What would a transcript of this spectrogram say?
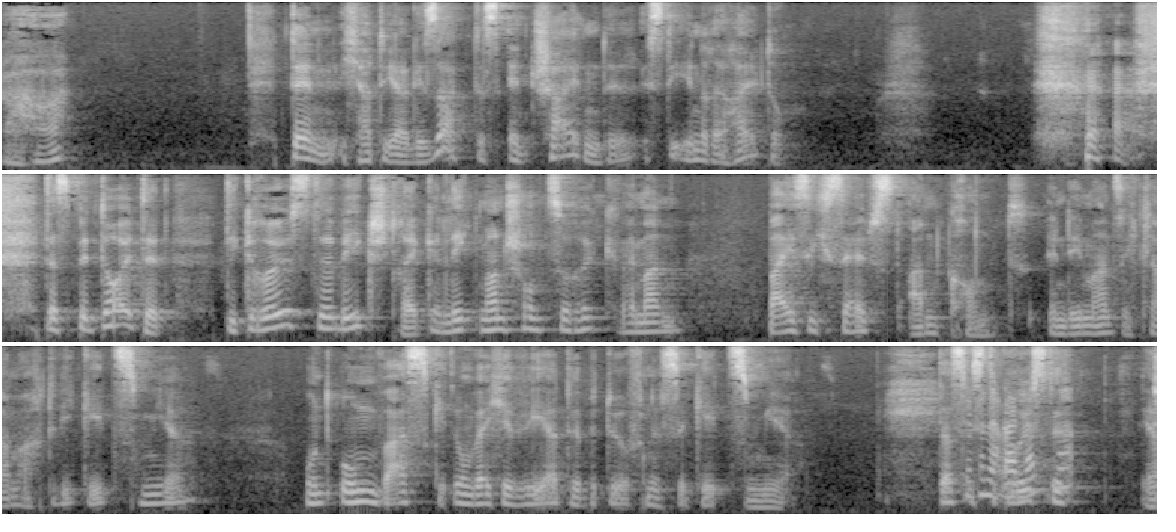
Aha. Denn ich hatte ja gesagt, das Entscheidende ist die innere Haltung. das bedeutet, die größte Wegstrecke legt man schon zurück, wenn man bei sich selbst ankommt, indem man sich klar macht, wie geht es mir und um was geht, um welche Werte, Bedürfnisse geht es mir. Das Stefan, ist die größte. Ja?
